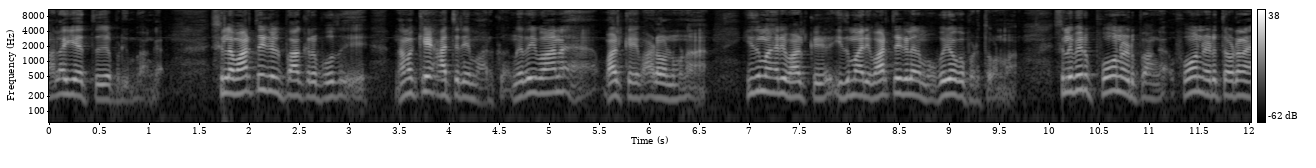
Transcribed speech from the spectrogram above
மலையேத்து அப்படிம்பாங்க. சில வார்த்தைகள் பார்க்குற போது நமக்கே ஆச்சரியமாக இருக்கும். நிறைவான வாழ்க்கை வாழணும்னா இது மாதிரி வாழ்க்கை இது மாதிரி வார்த்தைகளை நம்ம உபயோகப்படுத்தணுமா? சில பேர் ஃபோன் எடுப்பாங்க. ஃபோன் எடுத்த உடனே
